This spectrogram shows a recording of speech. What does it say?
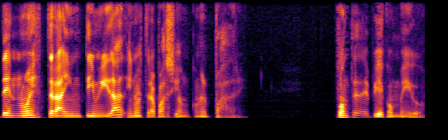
de nuestra intimidad y nuestra pasión con el Padre. Ponte de pie conmigo.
